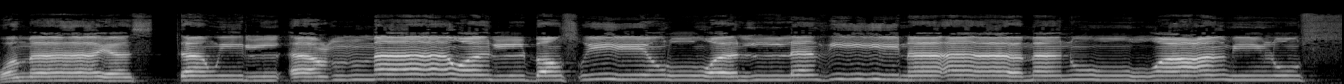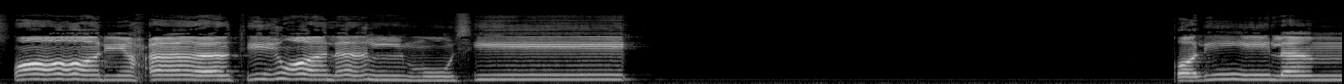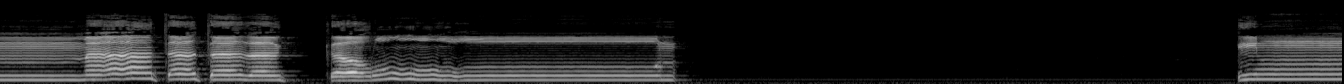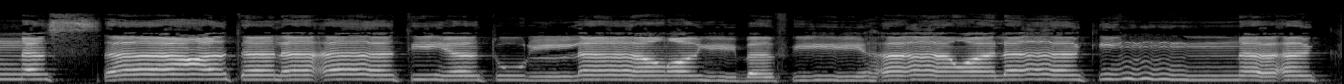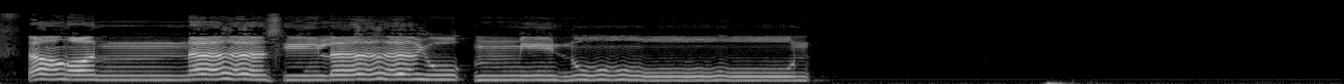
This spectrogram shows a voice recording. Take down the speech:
وما يستوي الاعمى والبصير والذين امنوا وعملوا الصالحات ولا المسيء قليلا ما تتذكرون تذكرون ان الساعة لاتيه لا ريب فيها ولكن أكثر الناس لا يؤمنون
